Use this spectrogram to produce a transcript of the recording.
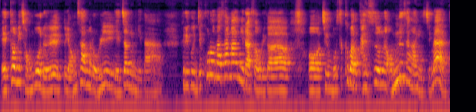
애터미 정보를 또 영상으로 올릴 예정입니다. 그리고 이제 코로나 상황이라서 우리가 어, 지금 모스크바로 갈 수는 없는 상황이지만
